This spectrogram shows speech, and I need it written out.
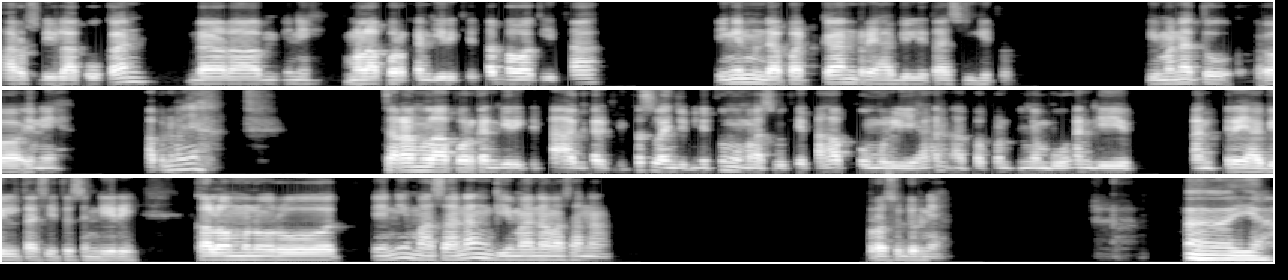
harus dilakukan dalam ini melaporkan diri kita bahwa kita ingin mendapatkan rehabilitasi gitu gimana tuh uh, ini apa namanya cara melaporkan diri kita agar kita selanjutnya itu memasuki tahap pemulihan ataupun penyembuhan di anti rehabilitasi itu sendiri. Kalau menurut ini Mas Anang gimana Mas Anang prosedurnya? Uh, ya,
